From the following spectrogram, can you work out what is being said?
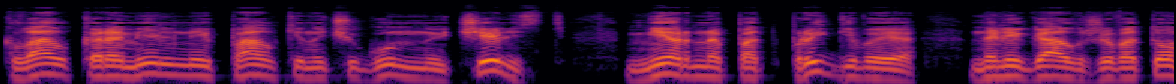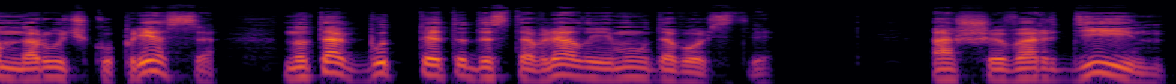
клал карамельные палки на чугунную челюсть, мерно подпрыгивая, налегал животом на ручку пресса, но так, будто это доставляло ему удовольствие. А Шевардин,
